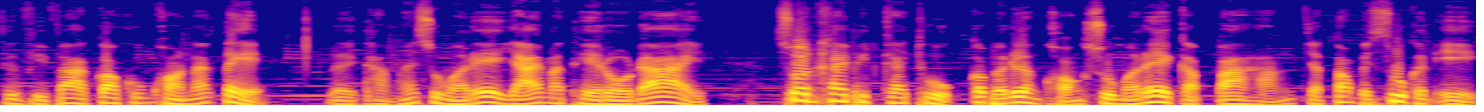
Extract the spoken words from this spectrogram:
ซึ่งฟีฟ่าก็คุ้มครองนักเตะ เลยทำให้ซูมาเร่ย้ายมาเทโรได้ ส่วนใครผิดใครถูกก็เป็นเรื่องของซูมาเร่กับปาหังจะต้องไปสู้กันเอง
